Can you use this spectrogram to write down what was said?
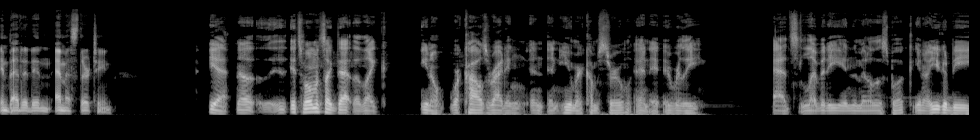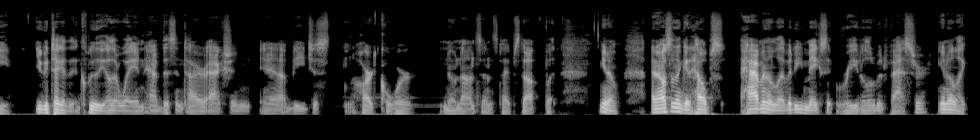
embedded in MS-13. Yeah, no, it's moments like that that like you know where Kyle's writing and, and humor comes through, and it, it really adds levity in the middle of this book. You know, you could be you could take it completely other way and have this entire action uh, be just hardcore, no nonsense type stuff. But you know, and I also think it helps having the levity makes it read a little bit faster. You know, like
